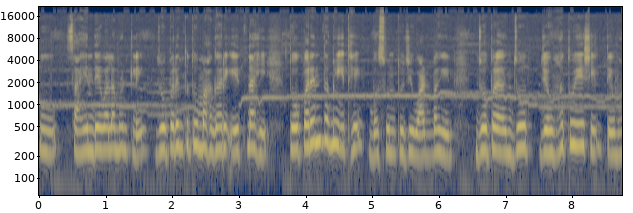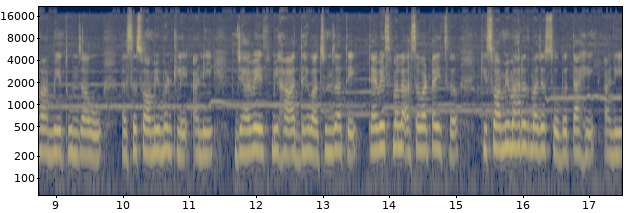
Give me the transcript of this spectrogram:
तू साहिनदेवाला म्हटले जोपर्यंत तू माघारी येत नाही तोपर्यंत मी इथे बसून तुझी वाट बघेन. जोपर्यंत जो जेव्हा तू येशील तेव्हा आम्ही इथून जाऊ असं स्वामी म्हटले. आणि ज्यावेळेस मी हा अध्याय वाचून जाते त्यावेळेस मला असं वाटायचं की स्वामी महाराज माझ्यासोबत आहे आणि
